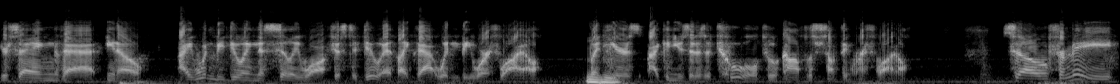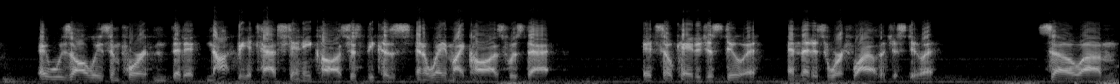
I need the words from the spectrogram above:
you're saying that, you know, I wouldn't be doing this silly walk just to do it. Like, that wouldn't be worthwhile. But Mhm. here's, I can use it as a tool to accomplish something worthwhile. So for me, it was always important that it not be attached to any cause, just because, in a way, my cause was that it's okay to just do it and that it's worthwhile to just do it. So, um,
